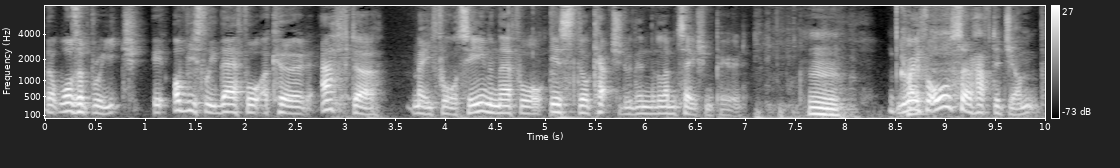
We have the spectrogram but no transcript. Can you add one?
that was a breach. It obviously therefore occurred after May 14 and therefore is still captured within the limitation period. Mm. Okay. UEFA also have to jump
